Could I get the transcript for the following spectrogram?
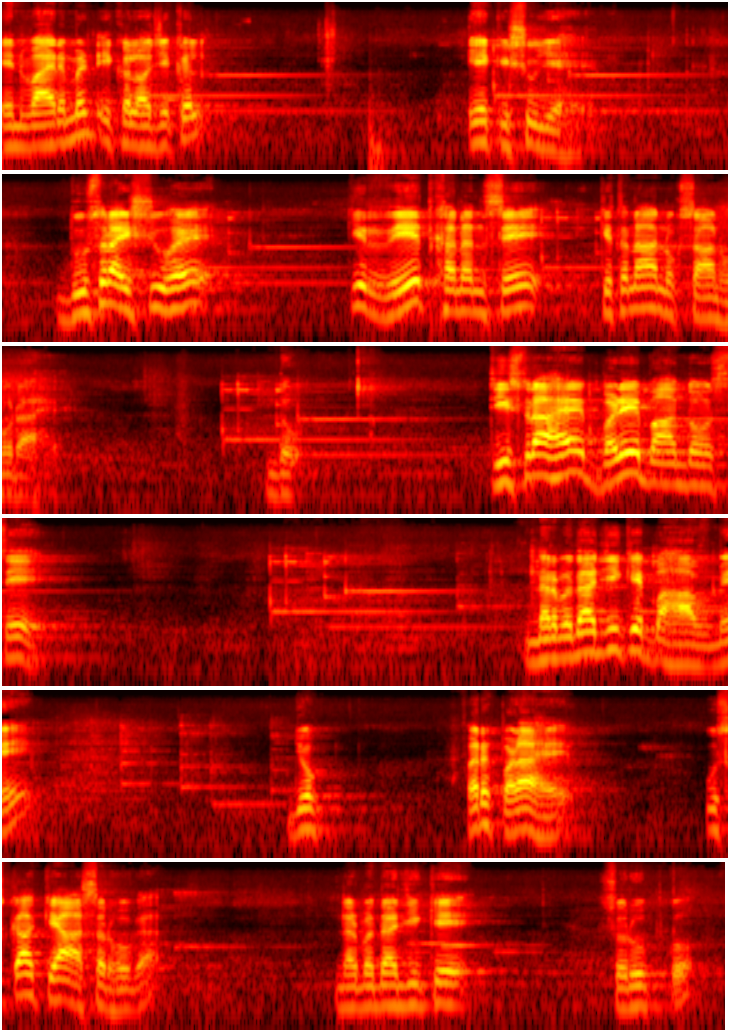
इन्वायरमेंट इकोलॉजिकल एक इशू ये है। दूसरा इशू है कि रेत खनन से कितना नुकसान हो रहा है। दो, तीसरा है बड़े बांधों से नर्मदा जी के बहाव में जो फ़र्क पड़ा है, उसका क्या असर होगा नर्मदा जी के स्वरूप को?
